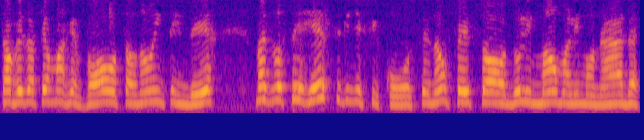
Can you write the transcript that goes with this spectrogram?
talvez até uma revolta ou não entender, mas você ressignificou, você não fez só do limão uma limonada,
